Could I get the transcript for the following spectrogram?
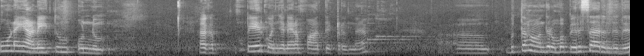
பூனை அனைத்தும் உண்ணும். ஆக பேர் கொஞ்ச நேரம் பார்த்துட்டு இருந்தேன் புத்தகம் வந்து ரொம்ப பெருசாக இருந்தது.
